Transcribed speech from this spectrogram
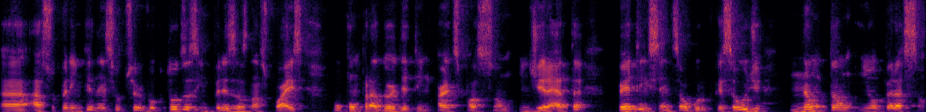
a superintendência observou que todas as empresas nas quais o comprador detém participação indireta pertencentes ao grupo que saúde não estão em operação.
